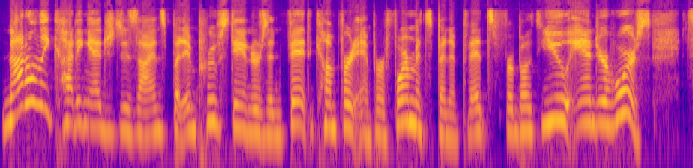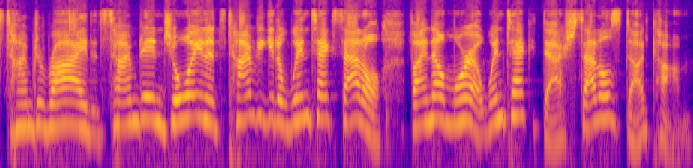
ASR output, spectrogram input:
not only cutting edge designs, but improved standards in fit, comfort, and performance benefits for both you and your horse. It's time to ride, it's time to enjoy, and it's time to get a Wintec saddle. Find out more at wintec saddles.com.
